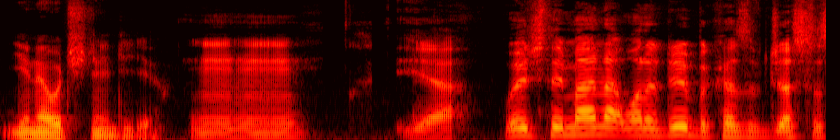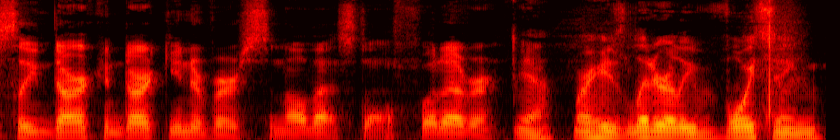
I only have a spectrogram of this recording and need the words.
you know what you need to do. hmm yeah. Which they might not want to do because of Justice League Dark and Dark Universe and all that stuff. Whatever. Yeah, where he's literally voicing.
